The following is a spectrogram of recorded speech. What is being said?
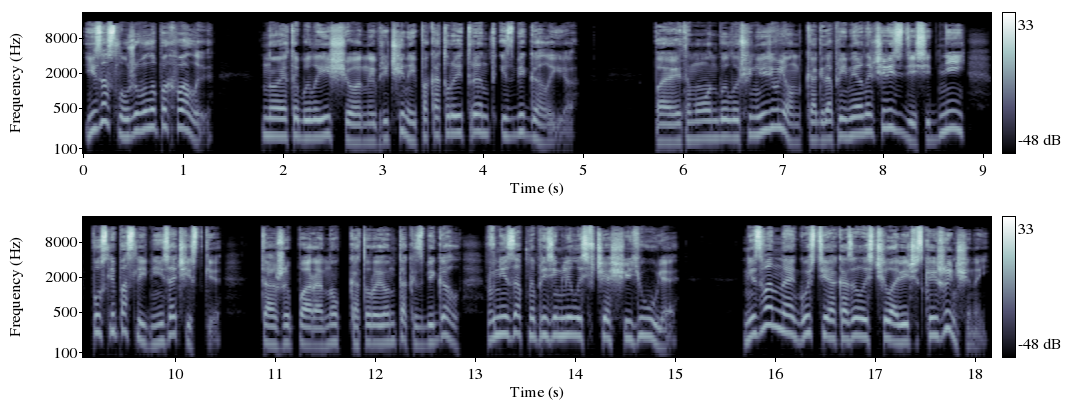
и заслуживала похвалы, но это было еще одной причиной, по которой Трент избегал ее. Поэтому он был очень удивлен, когда примерно через 10 дней после последней зачистки та же пара ног, которой он так избегал, внезапно приземлилась в чаще Юля. Незваная гостья оказалась человеческой женщиной,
